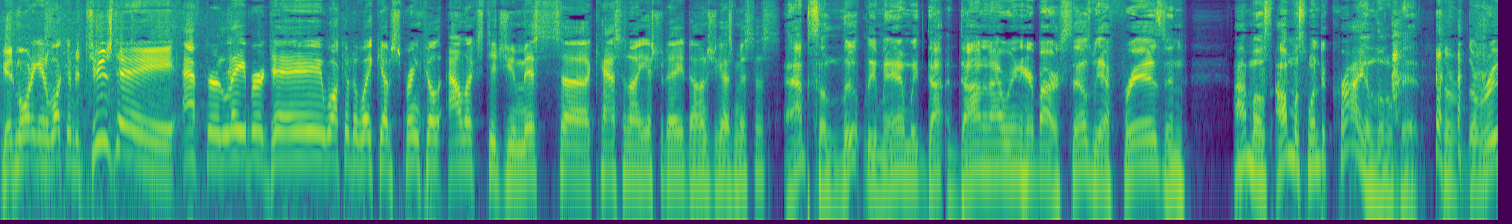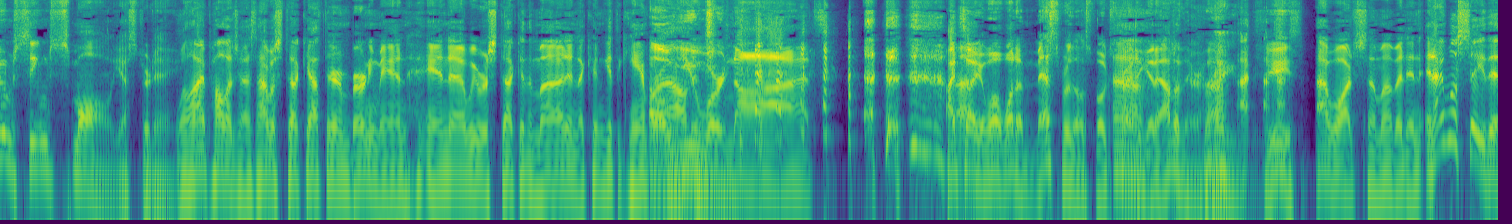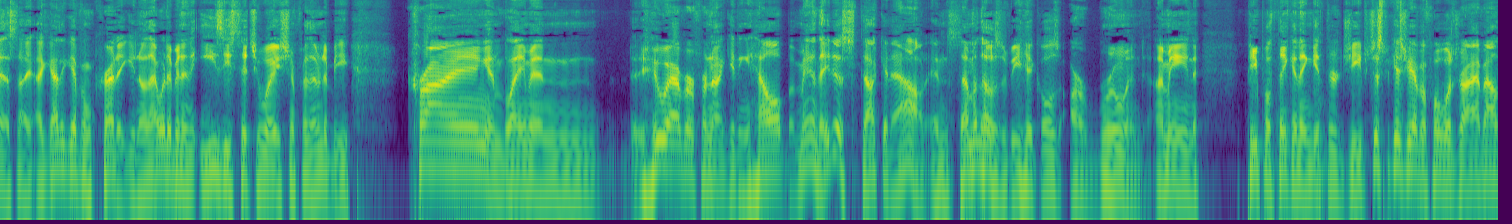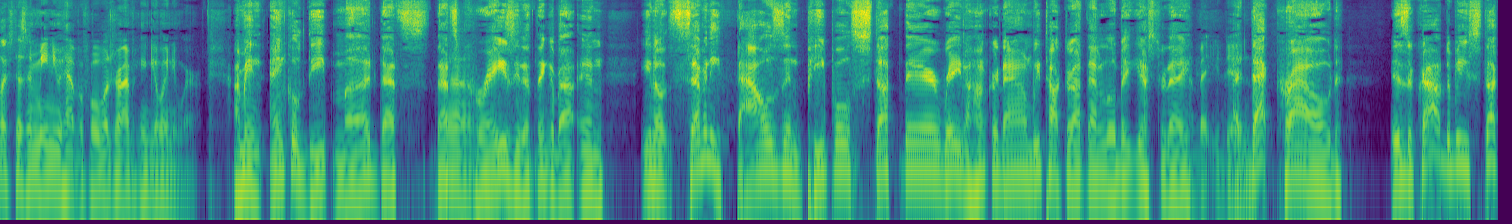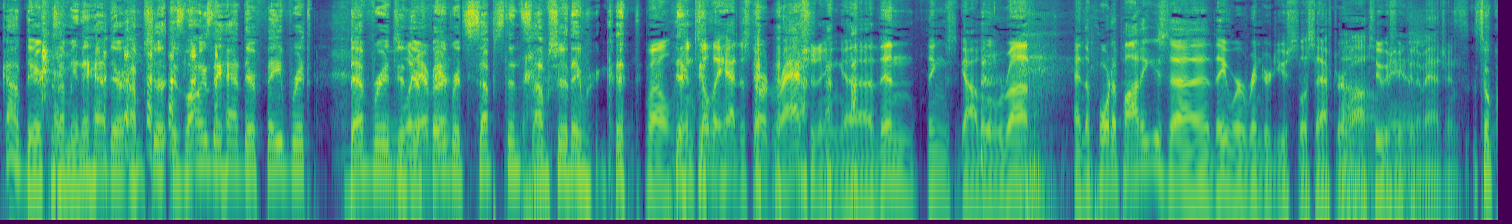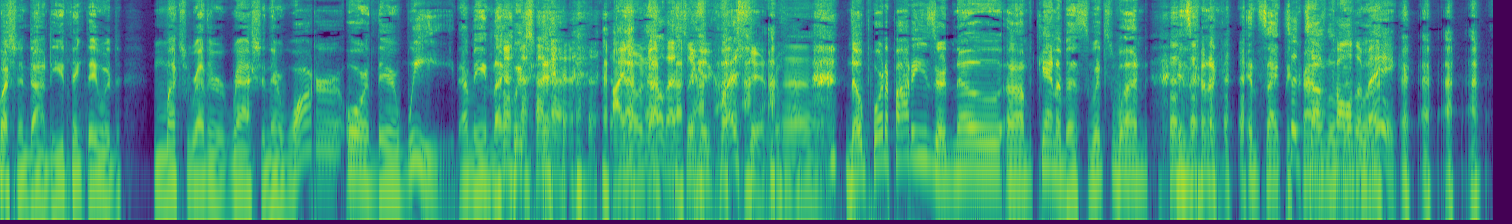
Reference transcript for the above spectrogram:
Good morning and welcome to Tuesday after Labor Day. Welcome to Wake Up Springfield. Alex, did you miss uh, Cass and I yesterday? Don, did you guys miss us? Absolutely, man. We Don, Don and I were in here by ourselves. We had Frizz and I almost I almost wanted to cry a little bit. the the room seemed small yesterday. Well, I apologize. I was stuck out there in Burning Man, and uh, we were stuck in the mud, and I couldn't get the camper Oh, out. you and- were not. I tell you what, what a mess for those folks trying to oh. get out of there, huh? Right. Jeez. I watched some of it, and, and I will say this: I, I got to give them credit. You know, that would have been an easy situation for them to be crying and blaming whoever for not getting help. But man, they just stuck it out, and some of those vehicles are ruined. I mean, people thinking they can get their jeeps just because you have a four wheel drive, Alex, doesn't mean you have a four wheel drive and can go anywhere. I mean, ankle deep mud. That's that's crazy to think about. And you know, seventy thousand people stuck there, ready to hunker down. We talked about that a little bit yesterday. I bet you did. Uh, that crowd is the crowd to be stuck out there because I mean, they had their. I'm sure as long as they had their favorite beverage and Whatever. their favorite substance, I'm sure they were good. Well, until they had to start rationing, uh, then things got a little rough. And the porta potties, uh, they were rendered useless after a while, too, as you can imagine. So, question, Don, do you think they would much rather ration their water or their weed? I mean, like which? I don't know. That's a good question. no porta potties or no um, cannabis? Which one is going to incite the It's a crowd? tough little call to more? make.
